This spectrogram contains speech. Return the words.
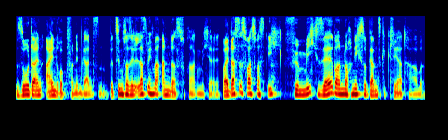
so dein Eindruck von dem Ganzen? Beziehungsweise lass mich mal anders fragen, Michael. Weil das ist was, was ich für mich selber noch nicht so ganz geklärt habe.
